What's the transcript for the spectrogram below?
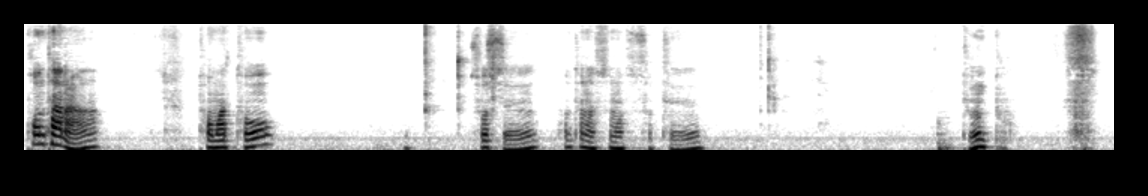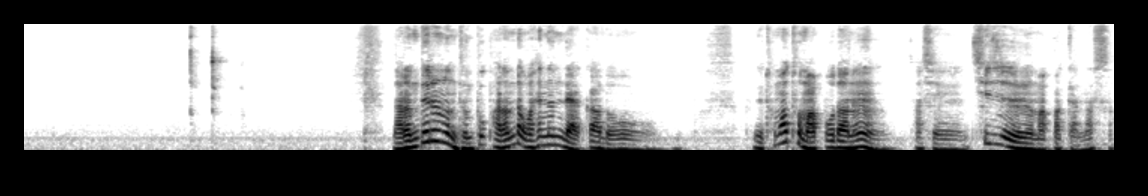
폰타나 토마토 소스 폰타나 스모스 소트 듬뿍 나름대로는 듬뿍 바른다고 했는데 아까도. 근데 토마토 맛보다는 사실 치즈 맛밖에 안 났어.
